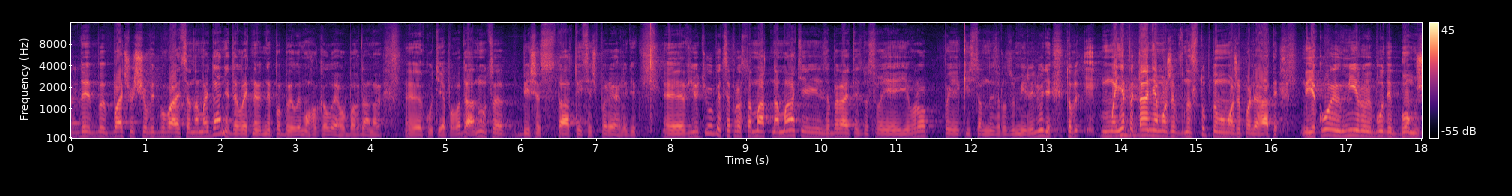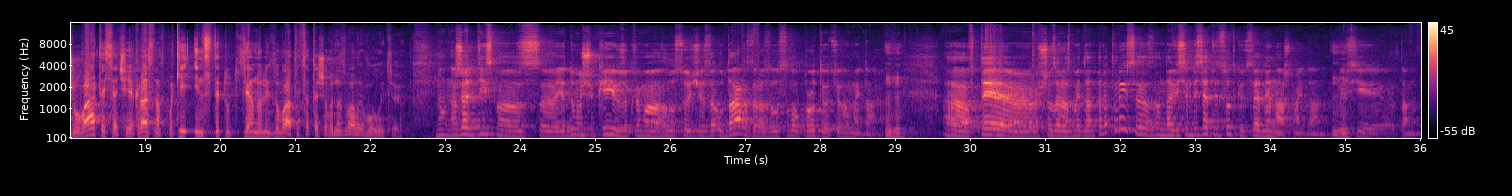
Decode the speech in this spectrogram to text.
бачу, що відбувається на Майдані, де ледь не, побили мого колегу Богдана е, Кутєпова. Да, ну це більше 100 тисяч переглядів е, в Ютубі. Це просто мат на маті. Забирайтесь до своєї Європи, якісь там незрозумілі люди. Тобто, моє питання може в наступному може полягати, якою мірою буде бомжуватися, чи якраз навпаки інституціоналізуватися те, що ви назвали вулицею. Ну, на жаль, дійсно, е, я думаю, що Київ, зокрема, голосуючи за удар, зараз голосував проти цього майдану. Е, В те, що зараз Майдан перетворився, на 80% це не наш Майдан. Ми всі е, там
